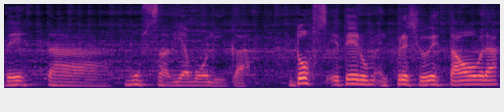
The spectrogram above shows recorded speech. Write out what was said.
de esta musa diabólica. 2 Ethereum, el precio de esta obra,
